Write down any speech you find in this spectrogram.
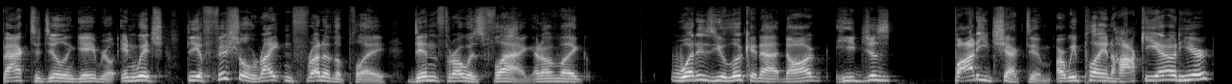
back to Dillon Gabriel, in which the official right in front of the play didn't throw his flag. And I'm like, what is you looking at, dog? He just body checked him. Are we playing hockey out here?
